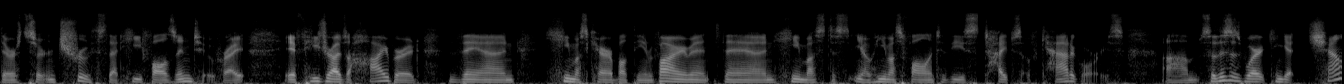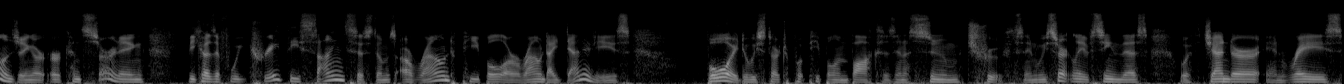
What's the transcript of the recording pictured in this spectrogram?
There are certain truths that he falls into, right? If he drives a hybrid, then he must care about the environment, then he must, you know, he must fall into these types of categories. Um, so this is where it can get challenging or, or concerning because if we create these sign systems around people or around identities, boy, do we start to put people in boxes and assume truths. And we certainly have seen this with gender and race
